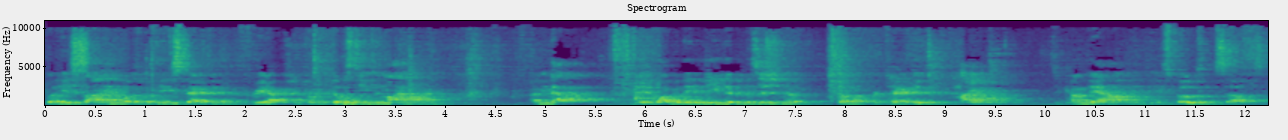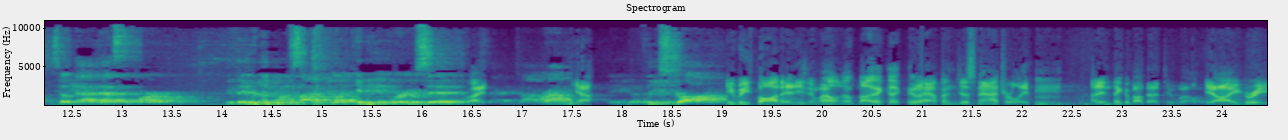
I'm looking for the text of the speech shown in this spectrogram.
what his sign was, was the expected reaction from the Philistines in my mind. I mean, that, why would they leave their position of somewhat protected height to come down and expose themselves? So that, that's the part. If they really want to sign, it'd be like Gideon, where he said, Right. second time around, Yeah. make the fleece dry. He rethought it. He said, well, no, that that could have happened just naturally. Hmm. I didn't think about that too well. Yeah, I agree.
